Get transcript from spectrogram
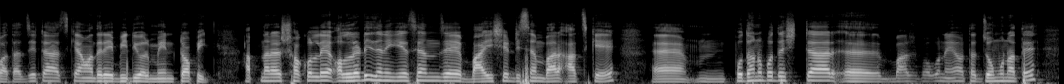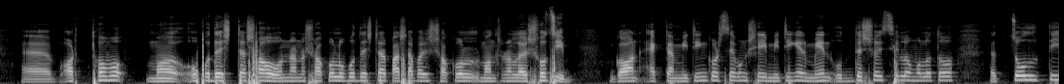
ভাতা, যেটা আজকে আমাদের এই ভিডিওর মেন টপিক আপনারা সকলে অলরেডি জেনে গিয়েছেন যে বাইশে ডিসেম্বর আজকে প্রধান উপদেষ্টার বাসভবনে অর্থাৎ যমুনাতে অর্থ উপদেষ্টা সহ অন্যান্য সকল উপদেষ্টার পাশাপাশি সকল মন্ত্রণালয়ের সচিব গণ একটা মিটিং করছে এবং সেই মিটিংয়ের মেন উদ্দেশ্যই ছিল মূলত চলতি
